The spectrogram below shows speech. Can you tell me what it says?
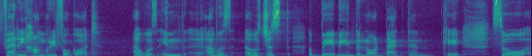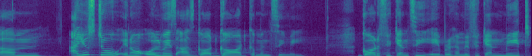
very hungry for God. I was in. I was. I was just a baby in the Lord back then. Okay, so um, I used to, you know, always ask God, God, come and see me. God, if you can see Abraham, if you can meet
